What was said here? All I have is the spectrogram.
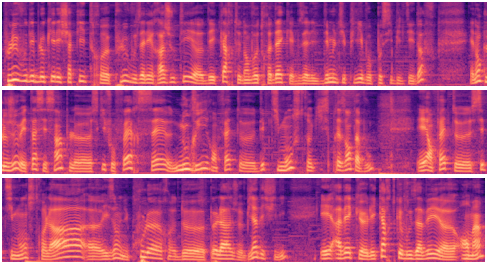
plus vous débloquez les chapitres, plus vous allez rajouter des cartes dans votre deck et vous allez démultiplier vos possibilités d'offres. Et donc le jeu est assez simple. Ce qu'il faut faire, c'est nourrir en fait des petits monstres qui se présentent à vous. Et en fait, euh, ces petits monstres-là, euh, ils ont une couleur de pelage bien définie. Et avec euh, les cartes que vous avez en main,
